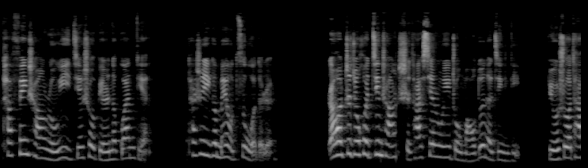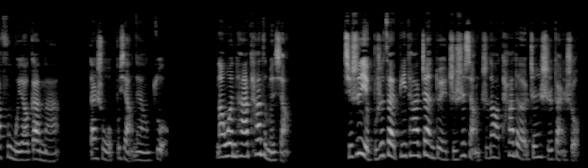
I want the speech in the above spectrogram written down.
他非常容易接受别人的观点，他是一个没有自我的人。然后这就会经常使他陷入一种矛盾的境地，比如说他父母要干嘛，但是我不想那样做。那问他他怎么想，其实也不是在逼他站队，只是想知道他的真实感受。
